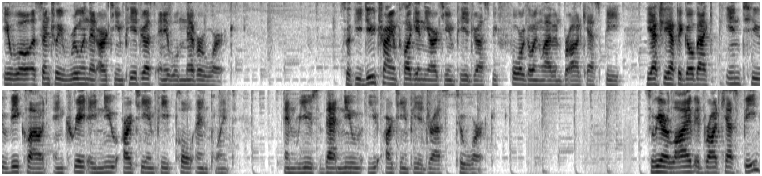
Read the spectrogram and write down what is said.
it will essentially ruin that RTMP address and it will never work. So if you do try and plug in the RTMP address before going live in broadcast B, you actually have to go back into vCloud and create a new RTMP pull endpoint and use that new RTMP address to work. So we are live at broadcast B.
